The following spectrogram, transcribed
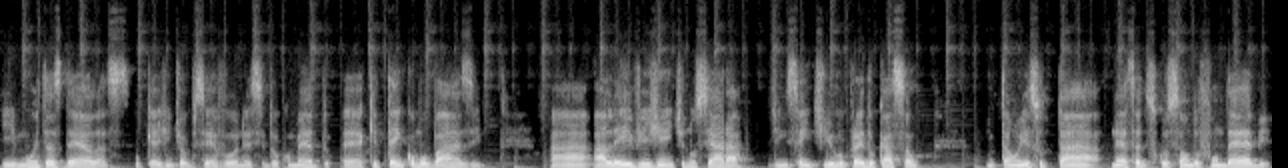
E muitas delas, o que a gente observou nesse documento, é que tem como base a, a lei vigente no Ceará, de incentivo para a educação. Então, isso está nessa discussão do Fundeb,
